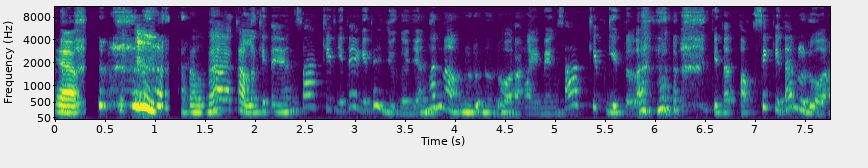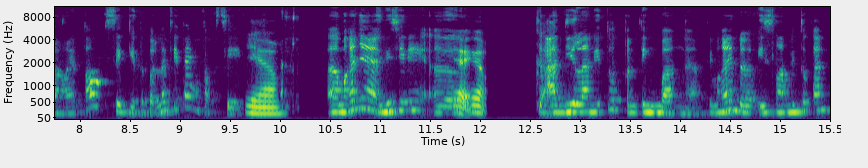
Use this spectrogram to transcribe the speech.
Ya. atau enggak kalau kita yang sakit kita kita juga jangan nuduh-nuduh orang lain yang sakit gitu lah kita toksik kita nuduh orang lain toksik gitu padahal kita yang toksik Ya, Eh, makanya di sini eh, ya, ya. keadilan itu penting banget makanya dalam Islam itu kan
